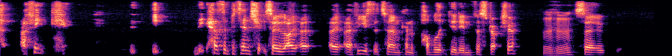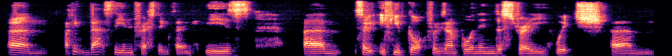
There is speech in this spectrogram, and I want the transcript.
I think it, it has the potential. So I, I, I've used the term kind of public good infrastructure. hmm So um, I think that's the interesting thing is um, so if you've got, for example, an industry which um,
